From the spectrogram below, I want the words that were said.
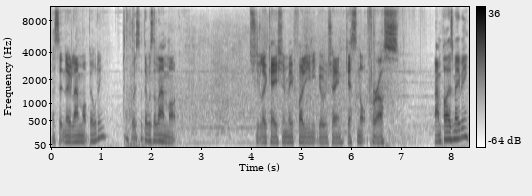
That's it. No landmark building. I thought it said there was a landmark. Street location. Maybe find a unique building chain. Guess not for us. Vampires, maybe.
